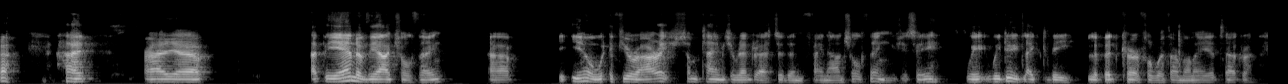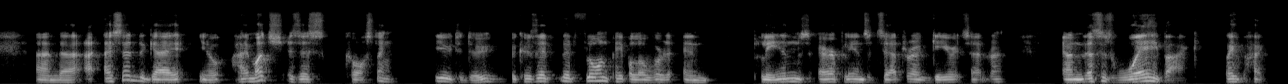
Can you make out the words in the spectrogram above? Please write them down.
I, I, uh, at the end of the actual thing, uh, you know, if you're Irish, sometimes you're interested in financial things, you see we, we do like to be a bit careful with our money, etc. And uh, I, I, said to the guy, you know, how much is this costing you to do? Because they'd, they'd flown people over in planes, airplanes, etc., gear, etc. And this is way back, way back.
